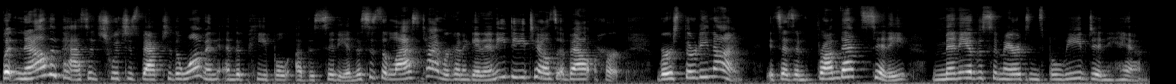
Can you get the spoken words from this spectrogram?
But now the passage switches back to the woman and the people of the city. And this is the last time we're going to get any details about her. Verse 39 it says, And from that city, many of the Samaritans believed in him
